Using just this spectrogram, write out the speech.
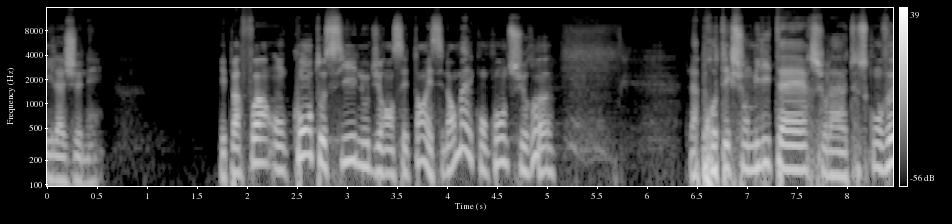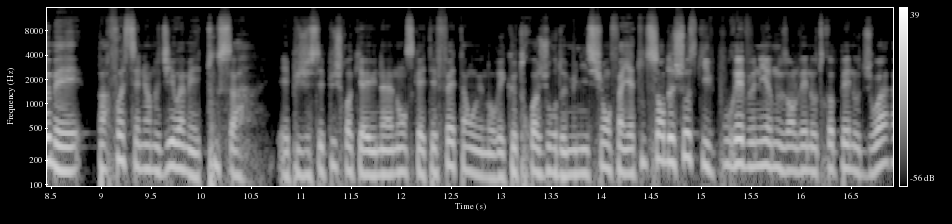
et il a jeûné. Et parfois, on compte aussi, nous, durant ces temps, et c'est normal qu'on compte sur euh, la protection militaire, sur tout ce qu'on veut, mais parfois le Seigneur nous dit, ouais, mais tout ça, et puis je sais plus, je crois qu'il y a une annonce qui a été faite hein, où on n'aurait que trois jours de munitions. Enfin, il y a toutes sortes de choses qui pourraient venir nous enlever notre paix, notre joie.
